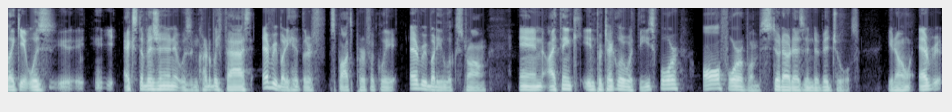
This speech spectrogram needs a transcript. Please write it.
like it was X Division, it was incredibly fast. Everybody hit their spots perfectly. Everybody looked strong, and I think in particular with these four, all four of them stood out as individuals. You know, every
